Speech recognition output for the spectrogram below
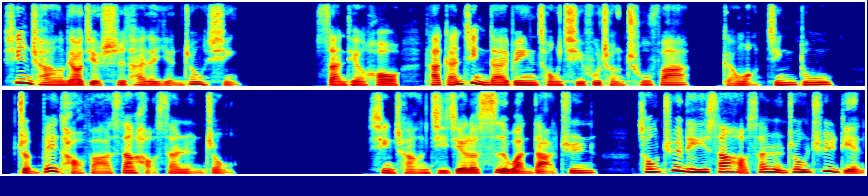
信长了解事态的严重性。三天后，他赶紧带兵从岐阜城出发，赶往京都，准备讨伐三好三人众。信长集结了四万大军，从距离三好三人众据点。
